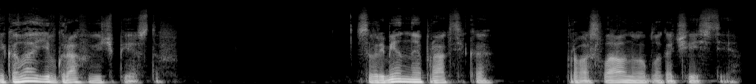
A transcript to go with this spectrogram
Николай Евграфович Пестов. Современная практика православного благочестия.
